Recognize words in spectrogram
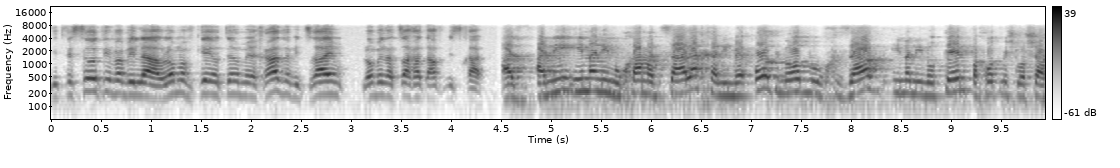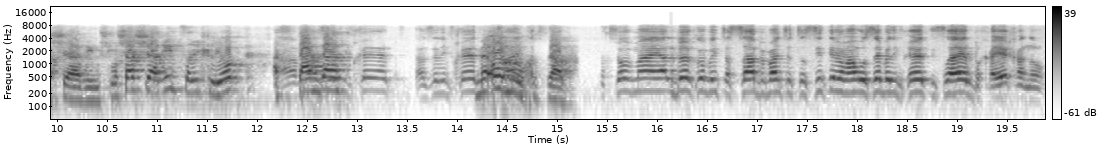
תתפסו אותי במילה, הוא לא מבקיע יותר מאחד ומצרים לא מנצחת אף משחק. אז אני, אם אני מוחמד סאלח, אני מאוד מאוד מאוכזב אם אני נותן פחות משלושה שערים. שלושה שערים צריך להיות הסטנדרט. אז זה נבחרת... מאוד מאוכזב. תחשוב מה אייל ברקוביץ' עשה במנצ'סטר סיטי ומה הוא עושה בנבחרת ישראל, בחייך נו.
